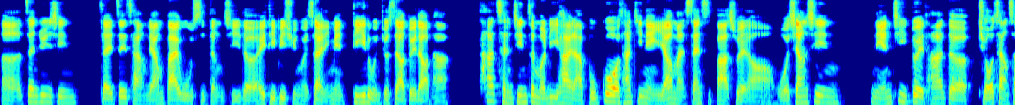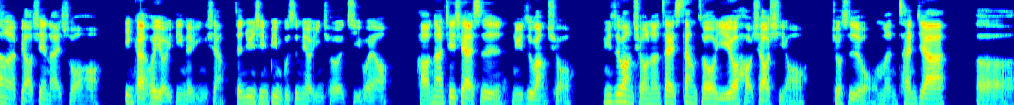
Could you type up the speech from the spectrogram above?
呃，郑俊兴。在这场两百五十等级的 ATP 巡回赛里面，第一轮就是要对到他。他曾经这么厉害啦，不过他今年也要满三十八岁了啊！我相信年纪对他的球场上的表现来说，哈，应该会有一定的影响。曾俊兴并不是没有赢球的机会哦。好，那接下来是女子网球。女子网球呢，在上周也有好消息哦，就是我们参加呃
